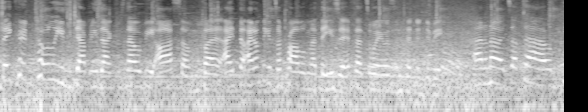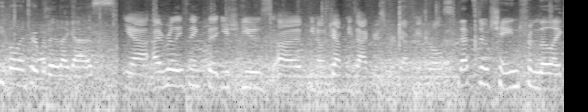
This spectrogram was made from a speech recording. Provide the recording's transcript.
they could totally use Japanese actors. That would be awesome. But I, I don't think it's a problem that they use it if that's the way it was intended to be. I don't know. It's up to how people interpret it, I guess. Yeah, I really think that you should use, uh, you know, Japanese actors for Japanese roles. That's no change from the like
